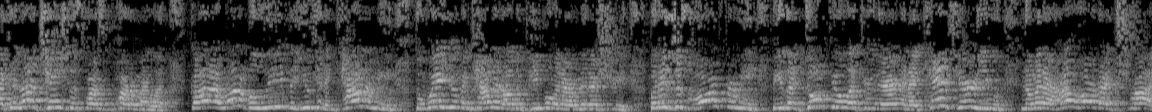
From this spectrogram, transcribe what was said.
I cannot change this part of my life. God, I want to believe that you can encounter me the way you've encountered other people in our ministry. But it's just hard for me because I don't feel like you're there and I can't hear you no matter how hard I try.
